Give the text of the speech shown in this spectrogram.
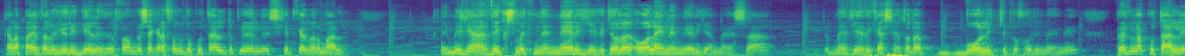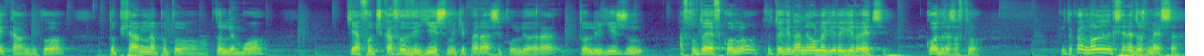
Καλά, πάει ήταν ο Γιούρι Γκέλερ, τέλος πάντων, που έκανε αυτό με το κουτάλι, το οποίο είναι σχετικά normal. Εμείς για να δείξουμε την ενέργεια, γιατί όλα, όλα είναι ενέργεια μέσα, με διαδικασία τώρα μπόλικη και προχωρημένη, παίρνουν ένα κουτάλι κανονικό, το πιάνουν από το, από το λαιμό και αφού τους καθοδηγήσουμε και περάσει πολλή ώρα, το λυγίζουν αυτό το εύκολο και το γυρνάνε όλο γύρω-γύρω έτσι, κόντρα σε αυτό. Και το κάνουν όλοι ανεξαιρέτως μέσα.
